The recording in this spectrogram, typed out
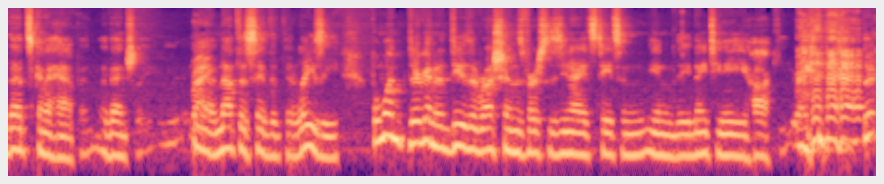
That's gonna happen eventually. You know, Right. not to say that they're lazy, but one they're gonna do the Russians versus the United States in, in the 1980 hockey. Right? There-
